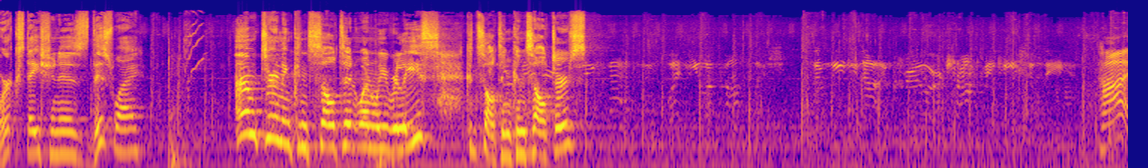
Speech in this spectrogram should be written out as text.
workstation is this way. I'm turning consultant when we release. Consulting consulters. Hi.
